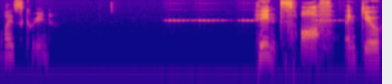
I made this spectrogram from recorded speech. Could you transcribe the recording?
why Widescreen. Hints off. Thank you.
